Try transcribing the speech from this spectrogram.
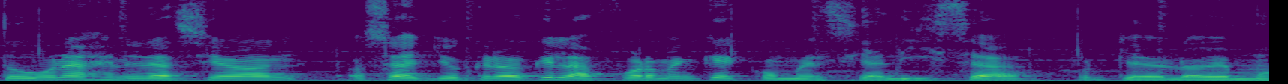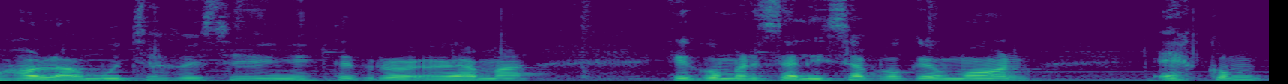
toda una generación. O sea, yo creo que la forma en que comercializa, porque lo hemos hablado muchas veces en este programa, que comercializa Pokémon es con,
